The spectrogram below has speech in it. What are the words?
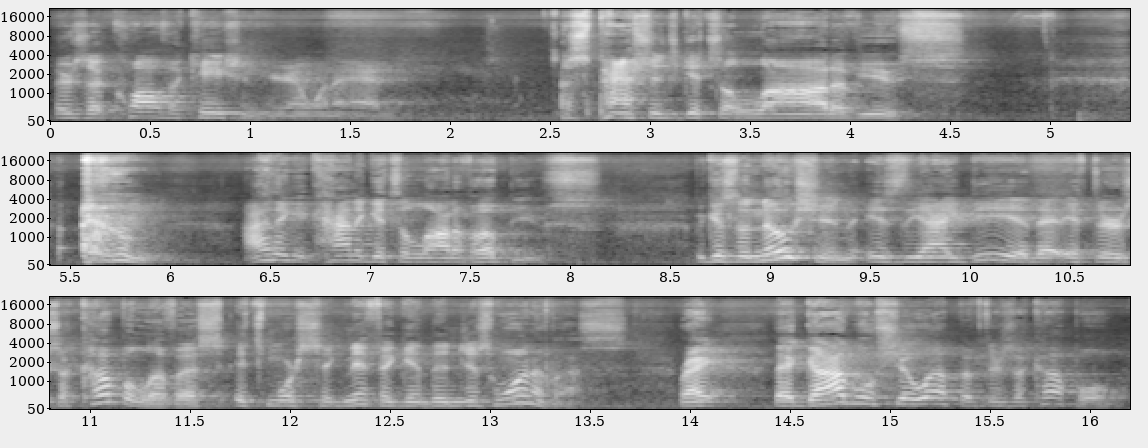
there's a qualification here I want to add. This passage gets a lot of use. I think it kind of gets a lot of abuse. Because the notion is the idea that if there's a couple of us, it's more significant than just one of us, right? That God will show up if there's a couple,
